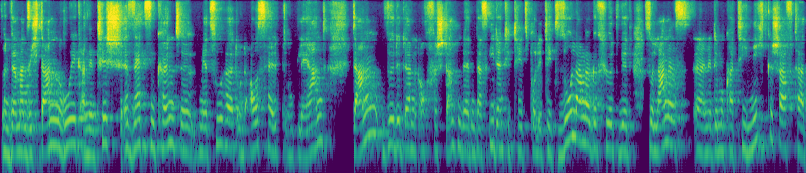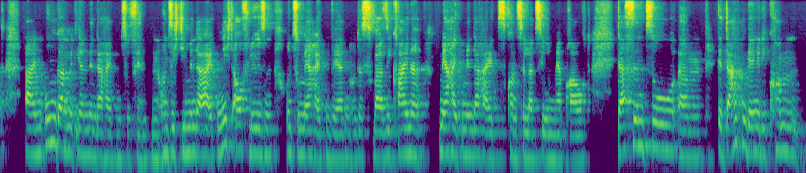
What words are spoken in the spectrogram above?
Und wenn man sich dann ruhig an den Tisch setzen könnte, mehr zuhört und aushält und lernt, dann würde dann auch verstanden werden, dass Identitätspolitik so lange geführt wird, solange es äh, eine Demokratie nicht geschafft hat, einen Umgang mit ihren Minderheiten zu finden und sich die Minderheiten nicht auflösen und zu Mehrheiten werden und es quasi keine Mehrheit-Minderheitskonstellation mehr braucht braucht. Das sind so ähm, Gedankengänge, die kommen,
